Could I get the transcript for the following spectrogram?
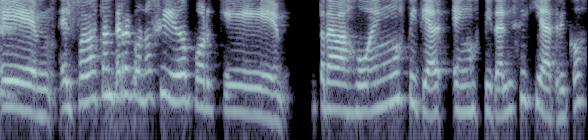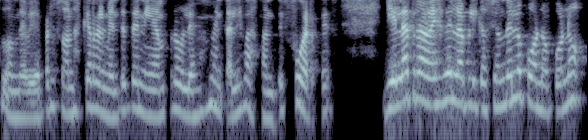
eh, él fue bastante reconocido porque trabajó en, hospital, en hospitales psiquiátricos donde había personas que realmente tenían problemas mentales bastante fuertes. Y él a través de la aplicación del Oponopono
